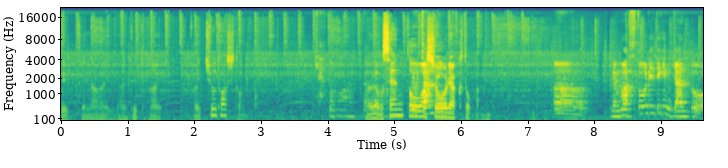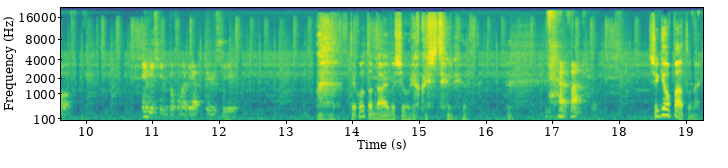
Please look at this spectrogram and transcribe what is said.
出てない。あ出てない。あ一応出したのか。いやどうだったでも戦闘は省略とかね。うんでもまあストーリー的にちゃんと絵にしんとこまでやってるし。ってことはだいぶ省略してるよね。やっぱ修行パートないし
